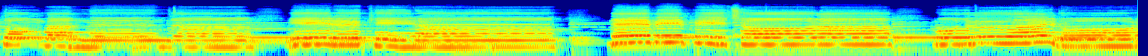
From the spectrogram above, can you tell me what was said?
고통받는 자 일으키라. 내 빛 비춰라 모두 알도록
